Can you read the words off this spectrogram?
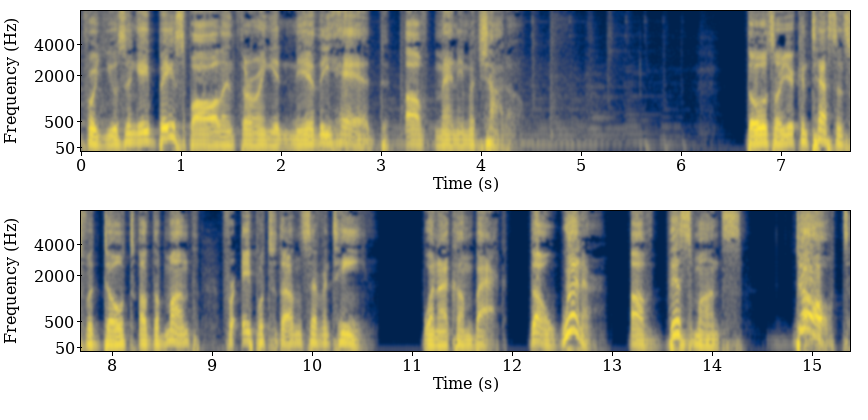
for using a baseball and throwing it near the head of Manny Machado. Those are your contestants for Dolt of the Month for April 2017. When I come back, the winner of this month's Dolt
